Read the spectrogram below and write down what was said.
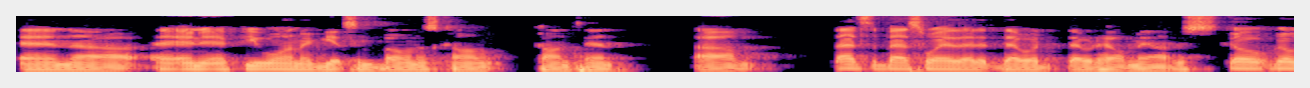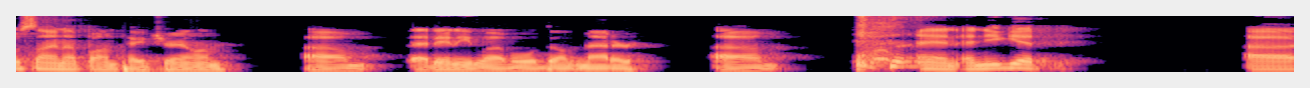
and uh, and if you want to get some bonus com- content, um, that's the best way that it, that would that would help me out. Just go go sign up on Patreon um, at any level. It doesn't matter, um, and and you get uh,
